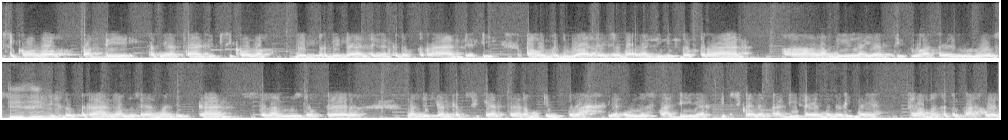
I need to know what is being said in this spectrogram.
psikolog, tapi ternyata di psikolog ber- berbeda dengan kedokteran. Jadi tahun kedua saya coba lagi di kedokteran, Ah, alhamdulillah ya, di Tuhan saya lulus Mhm. di kedokteran, lalu saya melanjutkan setelah lulus dokter, lanjutkan ke psikiater. Mungkin setelah yang lulus tadi ya, di psikolog tadi saya menerima ya selama satu tahun,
